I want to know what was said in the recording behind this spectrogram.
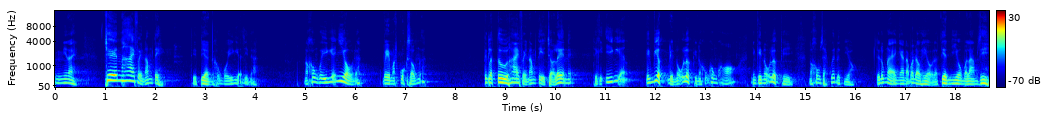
như này trên 2,5 tỷ thì tiền không có ý nghĩa gì nữa. Nó không có ý nghĩa nhiều nữa về mặt cuộc sống nữa. Tức là từ 2,5 tỷ trở lên ấy, thì cái ý nghĩa cái việc để nỗ lực thì nó cũng không khó. Nhưng cái nỗ lực thì nó không giải quyết được nhiều. Thế lúc này anh em đã bắt đầu hiểu là tiền nhiều mà làm gì.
